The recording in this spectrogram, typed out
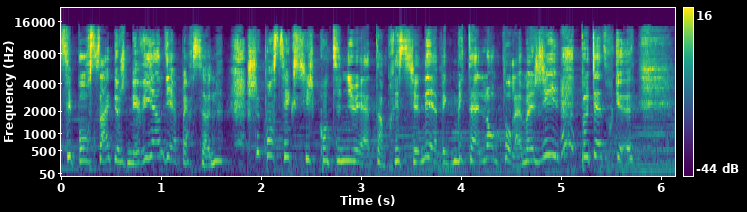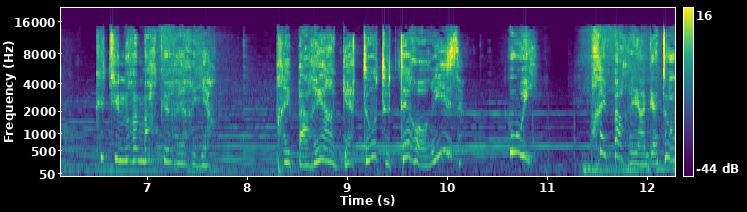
C'est pour ça que je n'ai rien dit à personne. Je pensais que si je continuais à t'impressionner avec mes talents pour la magie, peut-être que... que tu ne remarquerais rien. Préparer un gâteau te terrorise? Oui. Préparer un gâteau,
